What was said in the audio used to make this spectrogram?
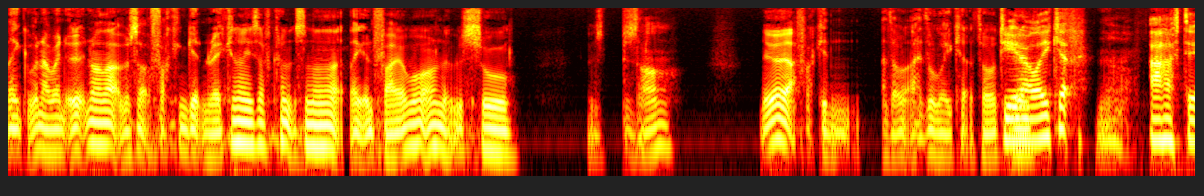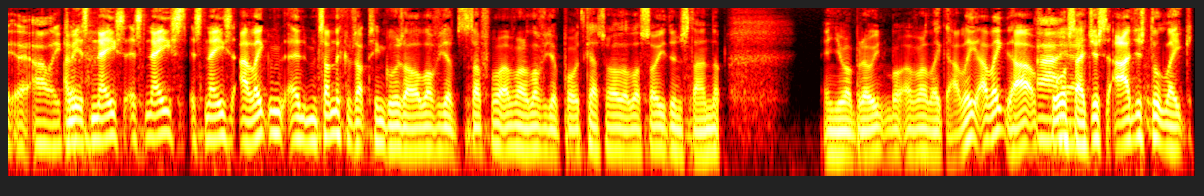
like when I went out and all that, it was like fucking getting recognised of cunts and all that, like in Firewater, and it was so it was bizarre. Yeah, I fucking I don't I don't like it at all. Do you not like it? No. I have to. uh, I like I it. mean, it's nice. It's nice. It's nice. I like when, uh, when somebody comes up to you and goes, "I love your stuff, whatever. I love your podcast, or I saw you doing stand up, and you were brilliant, whatever." Like, I like, I like that. Of Aye, course, aye. I just, I just don't like.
